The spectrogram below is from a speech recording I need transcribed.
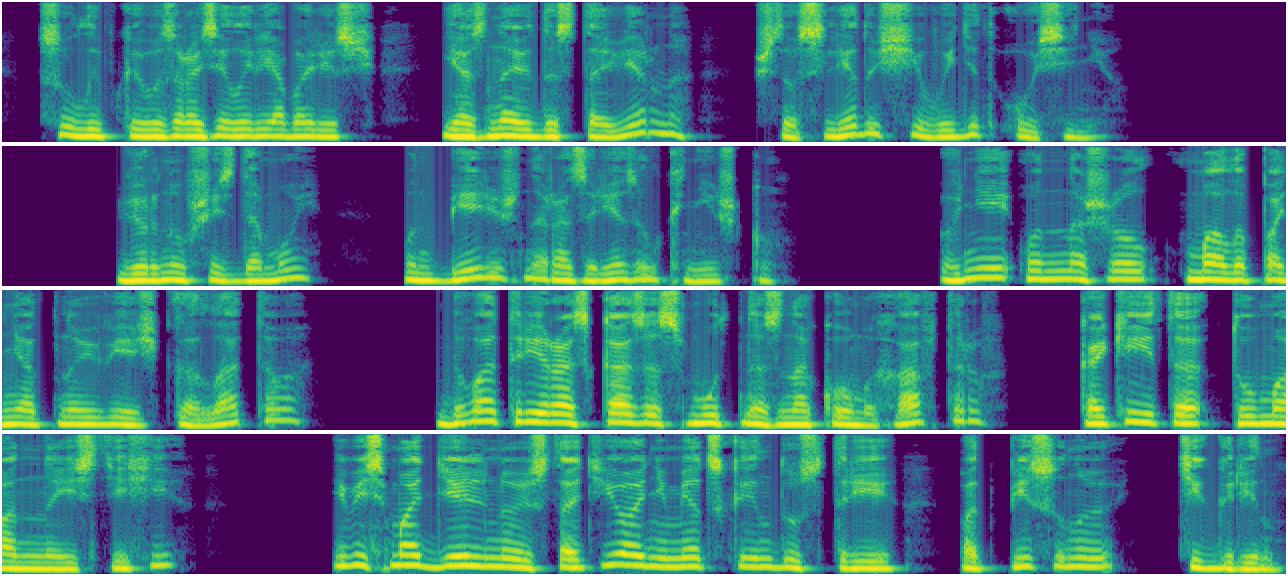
— с улыбкой возразил Илья Борисович. «Я знаю достоверно, что следующий выйдет осенью». Вернувшись домой, он бережно разрезал книжку. В ней он нашел малопонятную вещь Галатова, два-три рассказа смутно знакомых авторов, какие-то туманные стихи, и весьма отдельную статью о немецкой индустрии, подписанную «Тигрин».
